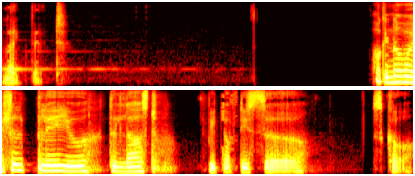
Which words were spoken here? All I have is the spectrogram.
like that. Okay, now I shall play you the last bit of this uh, score.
